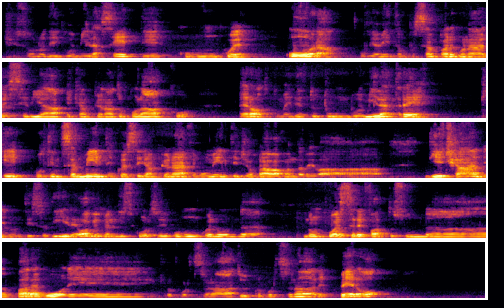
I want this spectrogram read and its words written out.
ci sono dei 2007 comunque. Ora ovviamente non possiamo paragonare Serie A e campionato polacco però come hai detto tu un 2003 che potenzialmente in questi campionati momenti giocava quando aveva 10 anni, non ti so dire, ovvio che è un discorso che comunque non, non può essere fatto su un uh, paragone proporzionato e proporzionale, però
